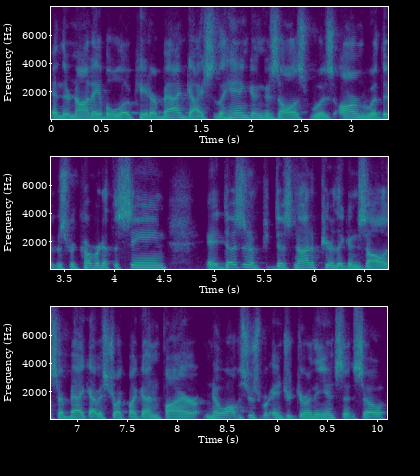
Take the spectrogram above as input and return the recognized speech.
and they're not able to locate our bad guy. So the handgun Gonzalez was armed with it was recovered at the scene. It doesn't does not appear that Gonzalez, our bad guy, was struck by gunfire. No officers were injured during the incident. So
